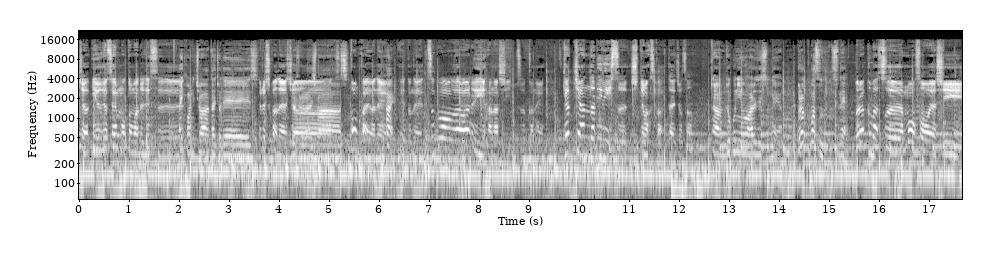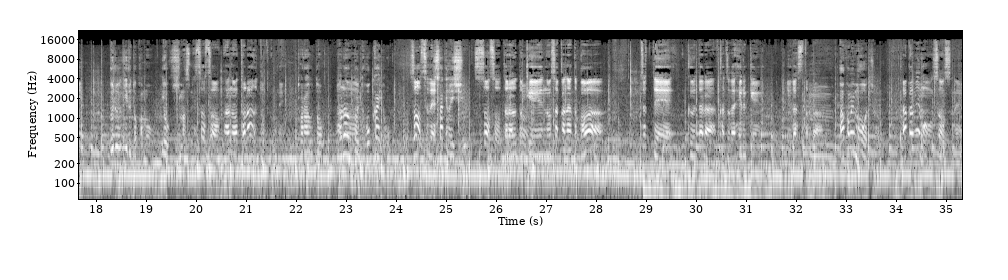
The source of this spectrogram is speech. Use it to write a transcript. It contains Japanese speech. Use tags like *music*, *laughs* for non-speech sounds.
にちは、遊漁船元丸です。は、はいこんにちは、隊長です。よろしくお願いします。しくお願いします今回はね、はいえっ、とね、都合が悪い話っつうかね、キャッチリリース知ってますか？隊長さん。あ、俗に言うあれですね、あの、ブラックバスですね。ブラックバスもそうやし、ブルーギルとかもよく聞きますね。そうそう、あの、トラウトとかね。トラウト。トラウトって北海道？そうっすね。鮭の一種？そうそう、トラウト系の魚とかは、釣って食うたら数が減るけん、逃がすとか。うん。赤目も方でしょ？赤目もそうっすね。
